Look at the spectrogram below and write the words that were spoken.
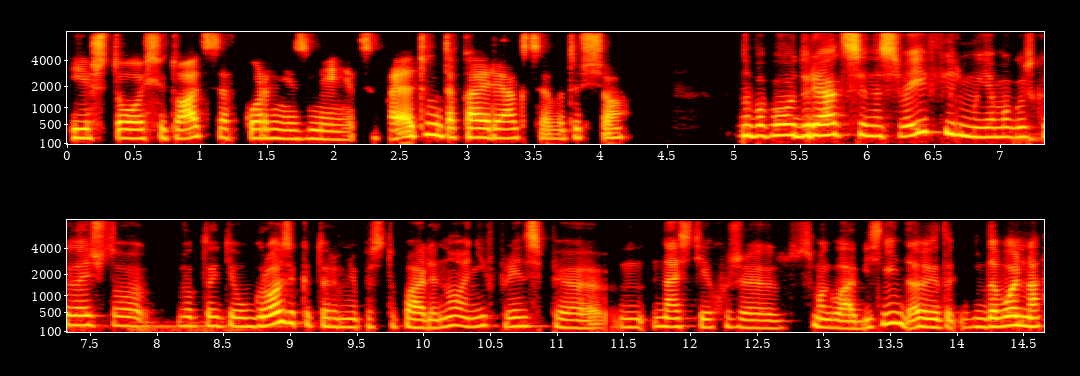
и что ситуация в корне изменится. Поэтому такая реакция, вот и все. Ну, по поводу реакции на свои фильмы, я могу сказать, что вот эти угрозы, которые мне поступали, ну, они, в принципе, Настя их уже смогла объяснить, да, это довольно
